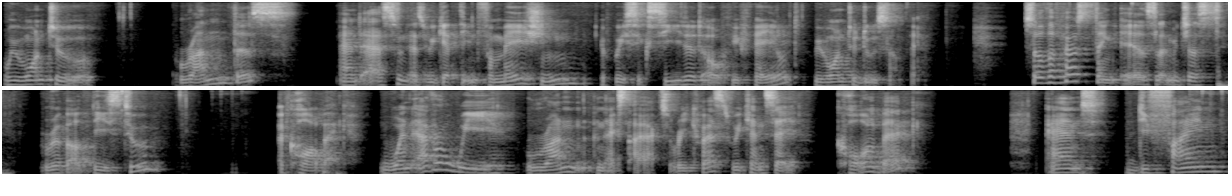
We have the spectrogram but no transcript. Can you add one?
we want to run this and as soon as we get the information, if we succeeded or if we failed, we want to do something. So the first thing is, let me just rip out these two, a callback. Whenever we run an Ext.Ajax request, we can say callback and define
